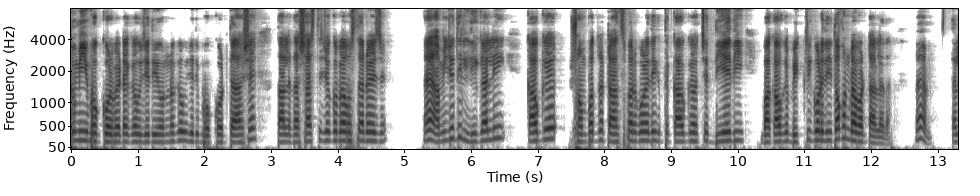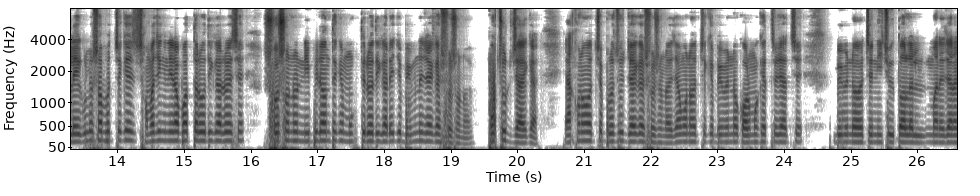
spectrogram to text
তুমিই ভোগ করবে। এটা কেউ যদি, অন্য কেউ যদি ভোগ করতে আসে, তাহলে তার শাস্তিযোগ্য ব্যবস্থা রয়েছে। হ্যাঁ আমি যদি লিগালি কাউকে সম্পদটা ট্রান্সফার করে দিই কাউকে হচ্ছে দিয়ে দিই বা কাউকে বিক্রি করে দিই, তখন ব্যাপারটা আলাদা। হ্যাঁ তাহলে এগুলো সব হচ্ছে কি সামাজিক নিরাপত্তার অধিকার রয়েছে, শোষণ ও নিপীড়ন থেকে মুক্তির অধিকার, এই যে বিভিন্ন জায়গায় শোষণ হয়, প্রচুর জায়গায়, এখনও হচ্ছে প্রচুর জায়গায় শোষণ হয়। যেমন হচ্ছে কি বিভিন্ন কর্মক্ষেত্রে যাচ্ছে, বিভিন্ন হচ্ছে নিচু তলের মানে যারা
